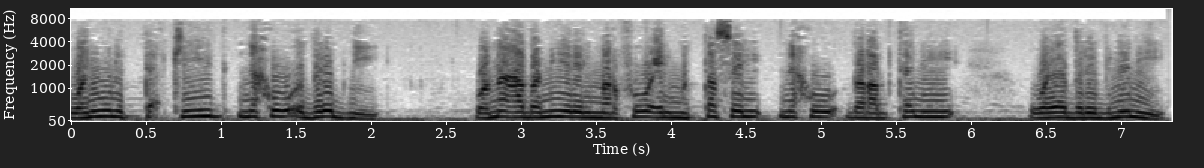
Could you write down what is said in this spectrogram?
ونون التأكيد نحو أضربني. ومع ضمير المرفوع المتصل نحو ضربتني ويضربنني.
